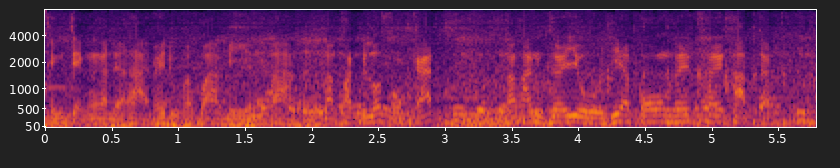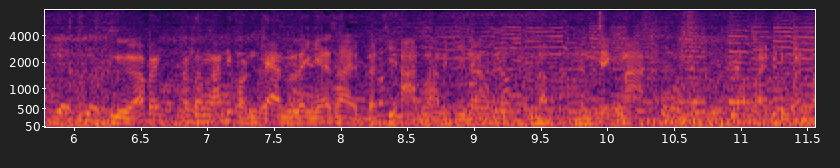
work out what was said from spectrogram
เจ๋งๆแล้วกันเดี๋ยวถ่ายให้ดูครับว่ามีอะไรบ้างบางคันเป็นรถส่งแก๊สบางคันเคยอยู่ที่อากงเคยเคยขับจากเหนือไปไปทำงานที่ขอนแก่นอะไรเงี้ยใช่แบบที่อ่านมาเมื่อกี้นะแบบมันเจ๋งมากเดี๋ยวไปไปดูกันไป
